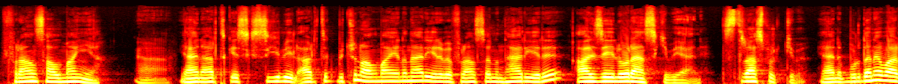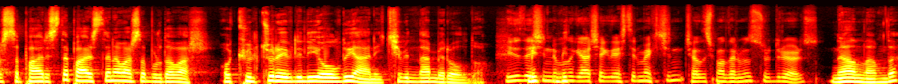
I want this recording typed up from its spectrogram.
Fransa Almanya. Ha. Yani artık eskisi gibi değil. Artık bütün Almanya'nın her yeri ve Fransa'nın her yeri Alzey Lorenz gibi yani. Strasbourg gibi. Yani burada ne varsa Paris'te, Paris'te ne varsa burada var. O kültür evliliği oldu yani. 2000'den beri oldu. Biz de Bir- şimdi bir- bunu gerçekleştirmek için çalışmalarımızı sürdürüyoruz. Ne anlamda?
